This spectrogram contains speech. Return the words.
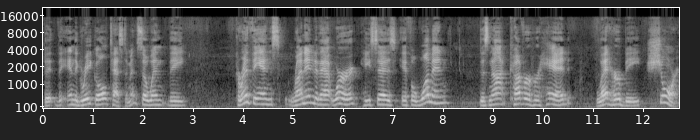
the, the, in the Greek Old Testament. So when the Corinthians run into that word. He says, If a woman does not cover her head, let her be shorn.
